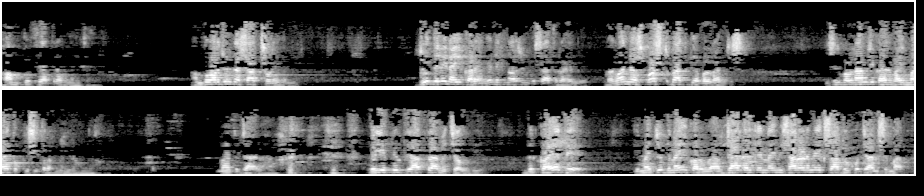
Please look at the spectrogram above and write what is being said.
हम तीर्थ यात्रा में नहीं जाएँगे। हम तो अर्जुन का साथ छोड़ेंगे नहीं। युद्ध भी नहीं करेंगे, लेकिन अर्जुन के साथ रहेंगे। भगवान ने स्पष्ट बात किया बलराम जी से। श्री बलराम जी कहे, भाई, मैं तो किसी तरफ़ नहीं रहूँगा। मैं तो जा रहा तो ये तीर्थ यात्रा में चल दिए कहे थे कि मैं युद्ध नहीं करूँगा। अब जा करके नैमिसारण में एक साधु को जान से मारती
